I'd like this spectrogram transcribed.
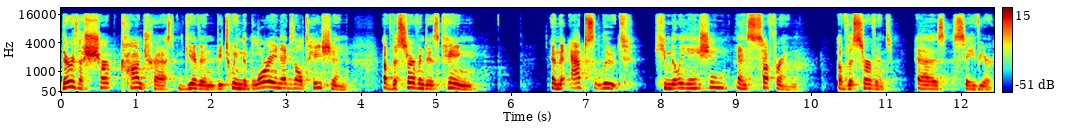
there is a sharp contrast given between the glory and exaltation of the servant as king and the absolute humiliation and suffering of the servant as Savior.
